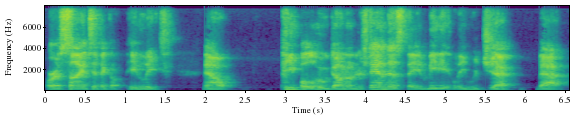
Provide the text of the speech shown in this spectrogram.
or a scientific elite. Now, people who don't understand this, they immediately reject that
